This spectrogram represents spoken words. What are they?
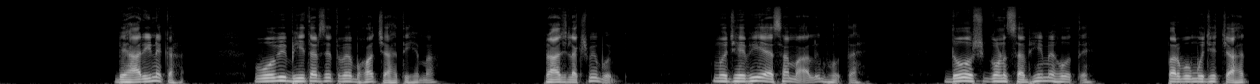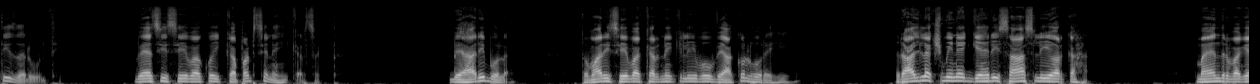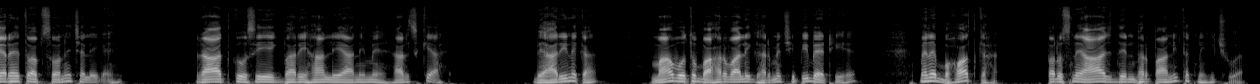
बिहारी ने कहा, वो भी भीतर से तुम्हें बहुत चाहती है माँ। राजलक्ष्मी बोली, मुझे भी ऐसा मालूम होता है। दोष गुण सभी में होते हैं, पर वो मुझे चाहती ज़रूर थी। वैसी सेवा कोई कपट से नहीं कर सकता। बिहारी बोला, तुम्हारी सेवा करने के लिए वो व्याकुल हो रही है। राजलक्ष्मी ने गहरी सांस ली और कहा, महेंद्र वगैरह तो अब सोने चले गए हैं। रात को उसे एक बार यहाँ ले आने में हर्ज क्या है? बिहारी ने कहा, माँ, वो तो बाहर वाले घर में छिपी बैठी है। मैंने बहुत कहा पर उसने आज दिन भर पानी तक नहीं छुआ।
